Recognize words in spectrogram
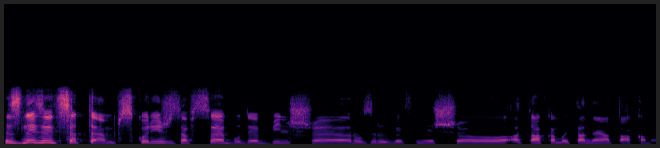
Знизиться темп. Скоріш за все, буде більше розривів між е, атаками та неатаками.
